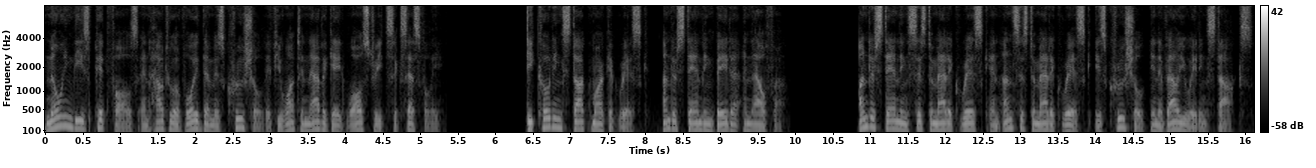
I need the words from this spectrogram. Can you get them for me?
Knowing these pitfalls and how to avoid them is crucial if you want to navigate Wall Street successfully. Decoding stock market risk, understanding beta and alpha. Understanding systematic risk and unsystematic risk is crucial in evaluating stocks.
